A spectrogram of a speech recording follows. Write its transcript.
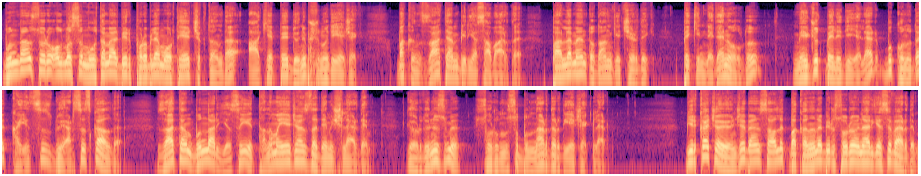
Bundan sonra olması muhtemel bir problem ortaya çıktığında AKP dönüp şunu diyecek. Bakın zaten bir yasa vardı. Parlamentodan geçirdik. Peki neden oldu? Mevcut belediyeler bu konuda kayıtsız duyarsız kaldı. Zaten bunlar yasayı tanımayacağız da demişlerdi. Gördünüz mü? Sorumlusu bunlardır diyecekler. Birkaç ay önce ben Sağlık Bakanı'na bir soru önergesi verdim.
